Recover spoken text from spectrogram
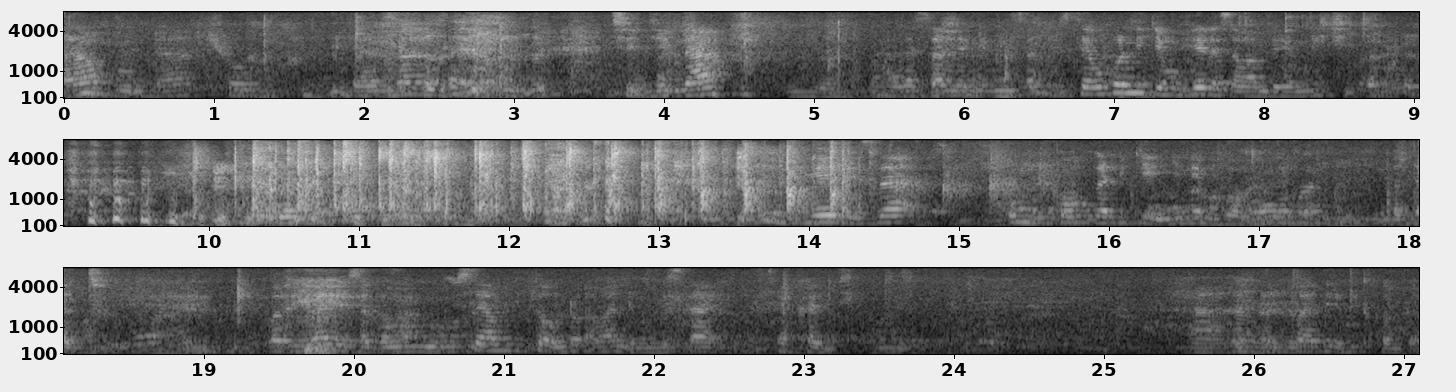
arankunda cyo yaza kigina agasanga ni mwiza christian kuko nijye muhereza wa mbere muri iki gihe. Muhereza w'umukobwa ndi jyenyine mu bahungu batatu. Babiri baherezaga mu misa ya mu gitondo abandi mu misa ya kabiri. Hari padiri witwaga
